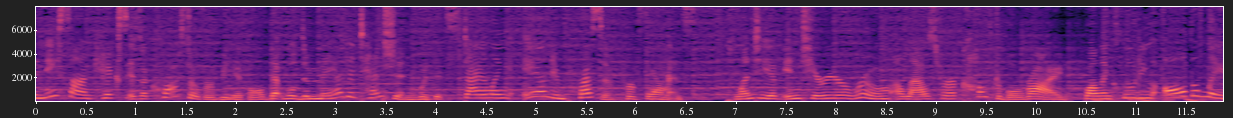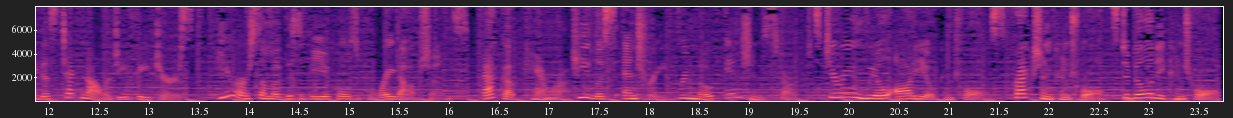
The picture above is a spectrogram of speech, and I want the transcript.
The Nissan Kicks is a crossover vehicle that will demand attention with its styling and impressive performance. Plenty of interior room allows for a comfortable ride while including all the latest technology features. Here are some of this vehicle's great options. Backup camera, keyless entry, remote engine start, steering wheel audio controls, traction control, stability control,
